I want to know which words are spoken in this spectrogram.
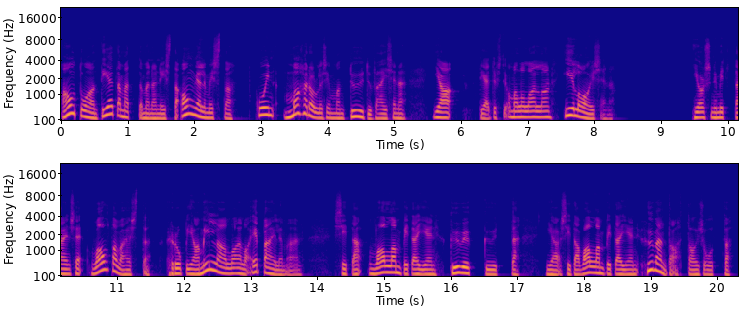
autuaan tietämättömänä niistä ongelmista kuin mahdollisimman tyytyväisenä ja tietysti omalla laillaan iloisena. Jos nimittäin se valtaväestö rupiaa millään lailla epäilemään sitä vallanpitäjien kyvykkyyttä ja sitä vallanpitäjien hyvän tahtoisuutta –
